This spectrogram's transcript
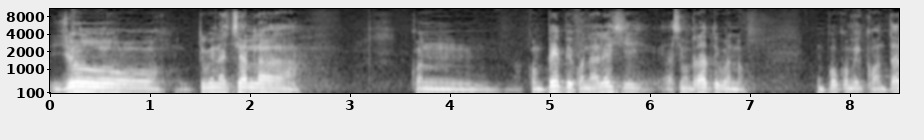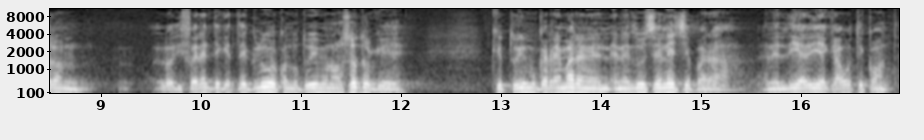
Yo tuve una charla con con Pepe, con Alexi, hace un rato, y bueno, un poco me contaron lo diferente que este club cuando tuvimos nosotros que, que tuvimos que remar en el, en el, dulce de leche para, en el día a día que a vos te conta.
